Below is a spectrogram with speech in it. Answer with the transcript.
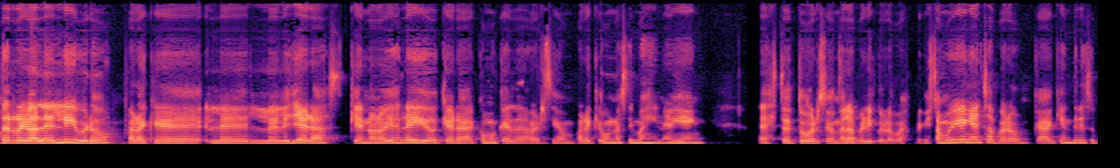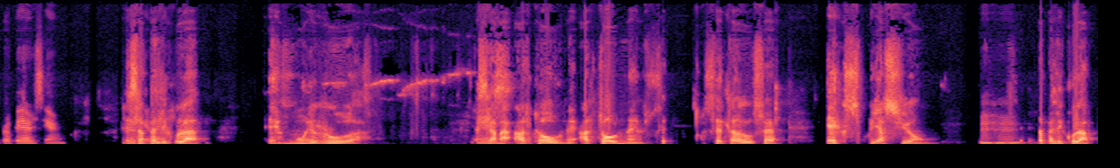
te regalé el libro para que le, le leyeras, que no lo habías leído, que era como que la versión para que uno se imagine bien este, tu versión de la película, pues, porque está muy bien hecha, pero cada quien tiene su propia versión. Lo Esa película es muy ruda. Se llama Este, Atonement. Atonement se, se traduce expiación. Esta película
